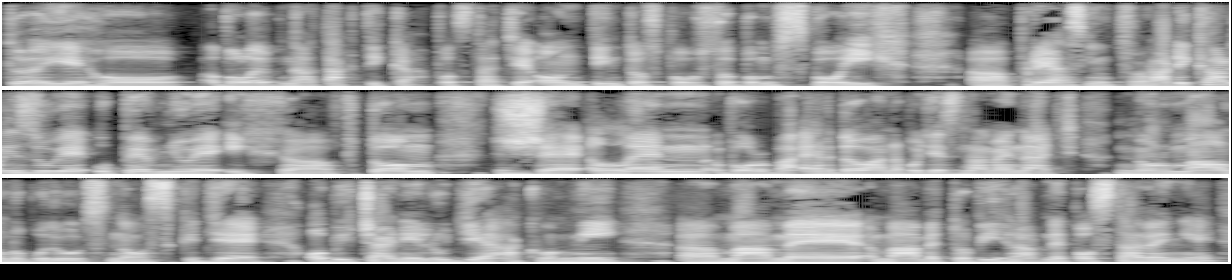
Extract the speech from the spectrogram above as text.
to je jeho volebná taktika. V podstate on týmto spôsobom svojich priaznivcov radikalizuje, upevňuje ich v tom, že len voľba Erdoána bude znamenať normálnu budúcnosť, kde obyčajní ľudia ako my máme, máme to výhradné postavenie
